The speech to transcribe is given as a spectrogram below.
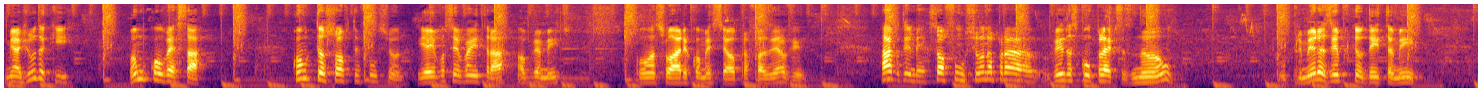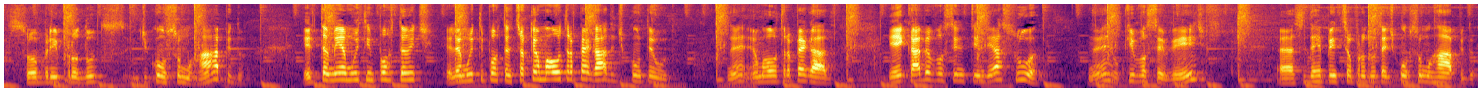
me ajuda aqui, vamos conversar. Como que teu software funciona? E aí você vai entrar, obviamente, com a sua área comercial para fazer a venda. Ah, Gutenberg, só funciona para vendas complexas? Não. O primeiro exemplo que eu dei também sobre produtos de consumo rápido, ele também é muito importante. Ele é muito importante, só que é uma outra pegada de conteúdo, né? É uma outra pegada. E aí cabe a você entender a sua, né? O que você vende. É, se de repente seu produto é de consumo rápido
